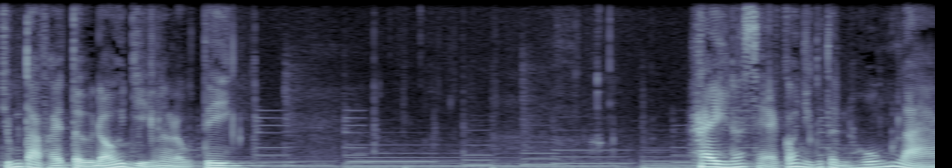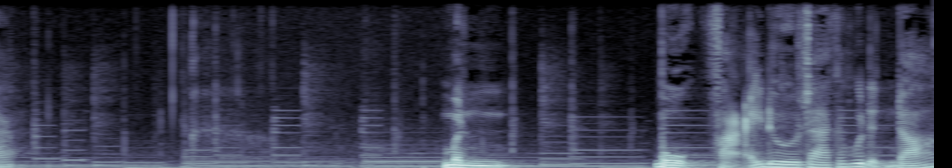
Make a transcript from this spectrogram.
Chúng ta phải tự đối diện lần đầu tiên. Hay nó sẽ có những cái tình huống là mình buộc phải đưa ra cái quyết định đó.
